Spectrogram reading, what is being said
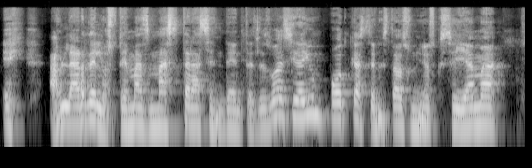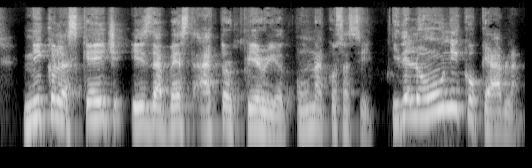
eh, hablar de los temas más trascendentes. Les voy a decir, hay un podcast en Estados Unidos que se llama Nicolas Cage is the best actor, period, o una cosa así. Y de lo único que hablan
